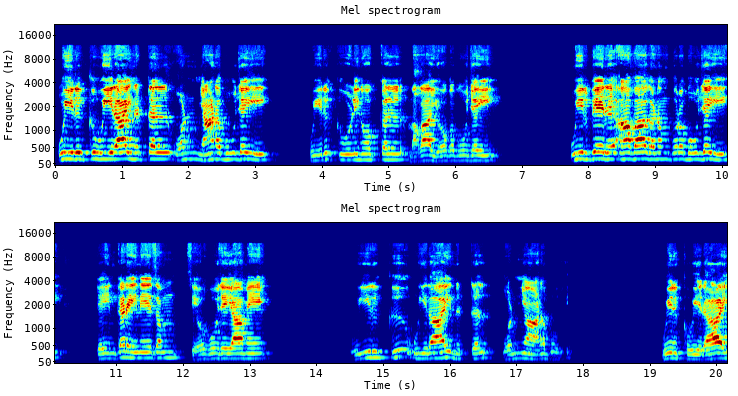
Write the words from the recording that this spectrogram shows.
உயிருக்கு உயிராய் நிற்றல் ஒன் ஞான பூஜை உயிருக்கு ஒளிநோக்கல் மகா யோக பூஜை. உயிர் பேரு ஆவாகனம் புற பூஜை ஜெயின் கடை நேசம் சிவபூஜையாமே. உயிருக்கு உயிராய் நிற்றல் ஒஞ்ஞான பூஜை உயிருக்கு உயிராய்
